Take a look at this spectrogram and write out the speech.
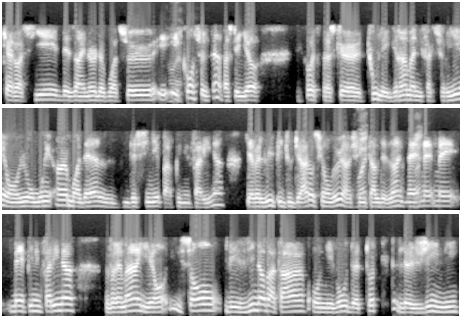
carrossier, designer de voitures et, et consultant, parce qu'il y a Écoute, presque tous les grands manufacturiers ont eu au moins un modèle dessiné par Pininfarina. Il y avait lui puis Giugiaro, si on veut, chez Ital Design. Mais, mais, mais, Pininfarina, vraiment, ils, ont, ils sont des innovateurs au niveau de tout le génie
